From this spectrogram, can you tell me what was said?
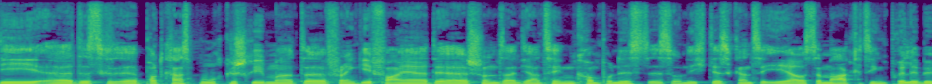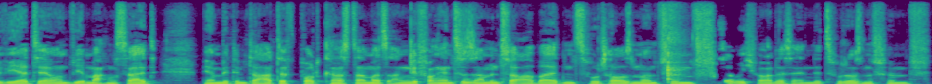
die äh, das äh, Podcast-Buch geschrieben hat, äh, Frankie Fire, der schon seit Jahrzehnten Komponist ist und ich das Ganze eher aus der Marketingbrille bewerte. Und wir machen seit, wir haben mit dem Datev Podcast damals angefangen zusammenzuarbeiten, 2005, glaube ich, war das Ende 2005.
